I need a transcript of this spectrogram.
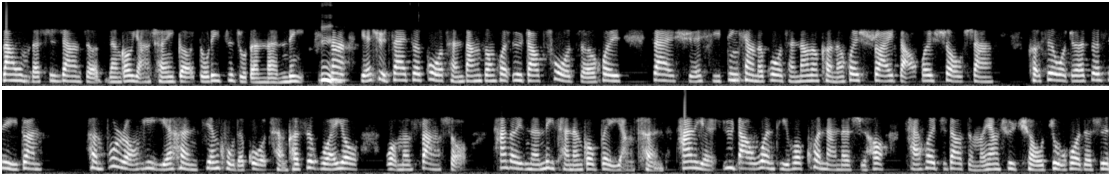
让我们的视障者能够养成一个独立自主的能力。嗯。那也许在这过程当中会遇到挫折，会在学习定向的过程当中可能会摔倒、会受伤。可是我觉得这是一段。很不容易，也很艰苦的过程。可是唯有我们放手，他的能力才能够被养成。他也遇到问题或困难的时候，才会知道怎么样去求助，或者是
